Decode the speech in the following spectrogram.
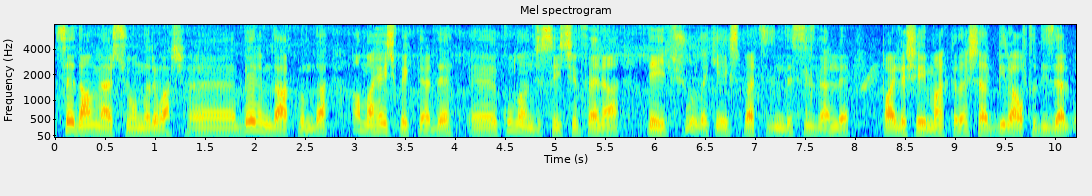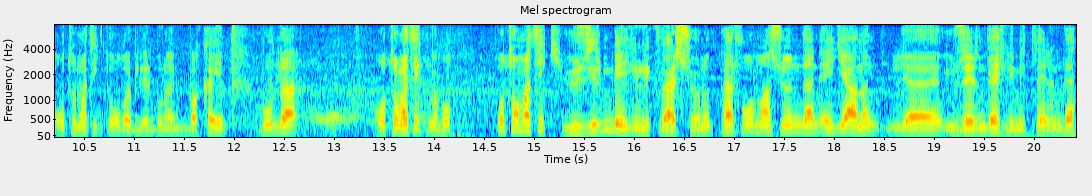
sedan versiyonları var. E, benim de aklımda ama hatchbacklerde e, kullanıcısı için fena değil. Şuradaki ekspertizini de sizlerle paylaşayım arkadaşlar. 1.6 dizel otomatik de olabilir. Buna bir bakayım. Burada e, otomatik mi bu? Otomatik 120 beygirlik versiyonu performans yönünden Egea'nın e, üzerinde limitlerinde.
